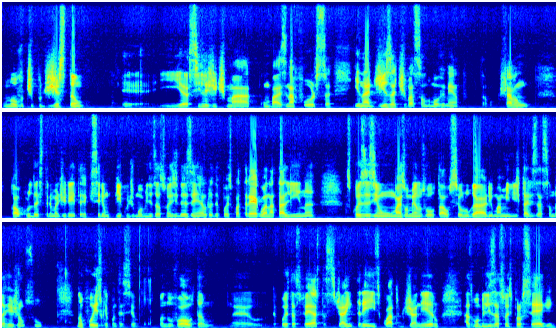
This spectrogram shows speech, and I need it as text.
um novo tipo de gestão, é, ia se legitimar com base na força e na desativação do movimento. Então, achavam cálculo da extrema-direita é que seria um pico de mobilizações em dezembro, depois com a trégua natalina, as coisas iam mais ou menos voltar ao seu lugar e uma militarização da região sul. Não foi isso que aconteceu. Quando voltam, é, depois das festas, já em 3, 4 de janeiro, as mobilizações prosseguem,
